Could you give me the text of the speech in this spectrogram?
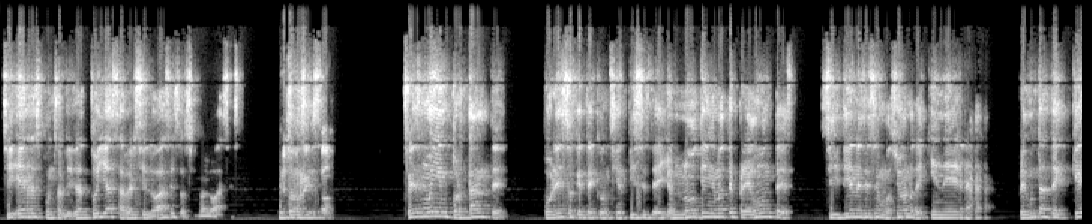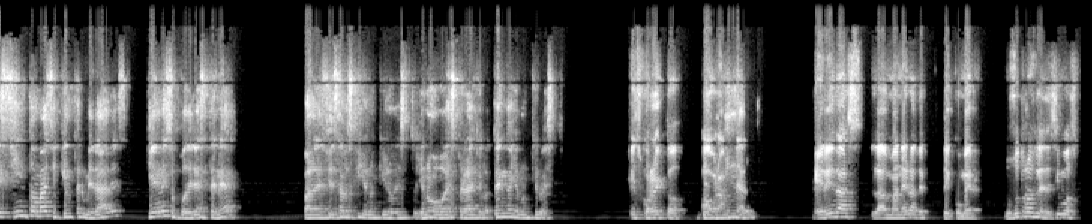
Sí, es responsabilidad tuya saber si lo haces o si no lo haces. Entonces, es muy importante por eso que te concientices de ello. No, no te preguntes si tienes esa emoción o de quién era. Pregúntate qué síntomas y qué enfermedades tienes o podrías tener para decir, sabes que yo no quiero esto, yo no voy a esperar a que lo tenga, yo no quiero esto. Es correcto. Ahora, heredas la manera de, comer. Nosotros le decimos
